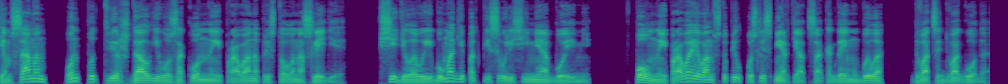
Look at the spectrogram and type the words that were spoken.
Тем самым он подтверждал его законные права на престолонаследие. Все деловые бумаги подписывались ими обоими. В полные права Иван вступил после смерти отца, когда ему было 22 года.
